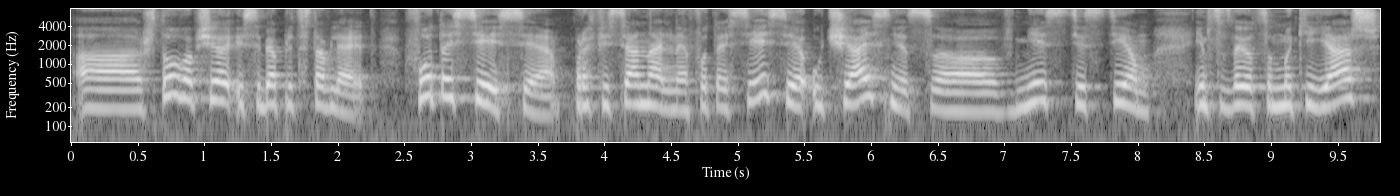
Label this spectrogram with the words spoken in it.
А, что вообще из себя представляет? Фотосессия, профессиональная фотосессия участниц вместе с тем им создается макияж,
